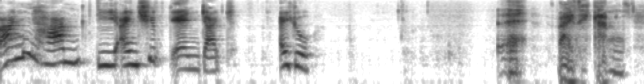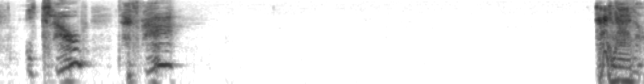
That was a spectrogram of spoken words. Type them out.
wann haben die ein Schiff geändert? Also, äh, weiß ich gar nicht. Ich glaube, das war. Keine Ahnung.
